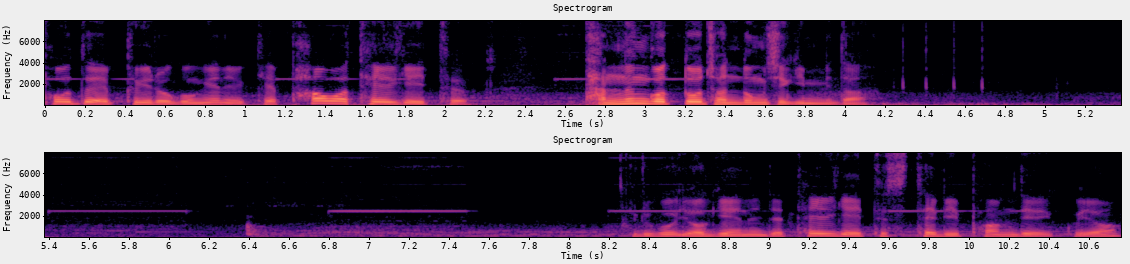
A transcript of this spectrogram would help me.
포드 F150에는 이렇게 파워 테일 게이트 닫는 것도 전동식입니다. 그리고 여기에는 이제 테일 게이트 스텝이 포함되어 있고요.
